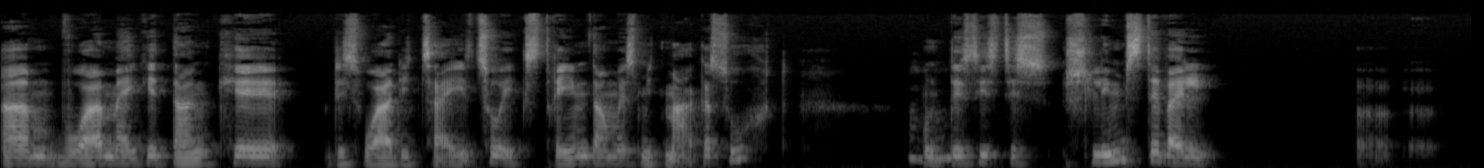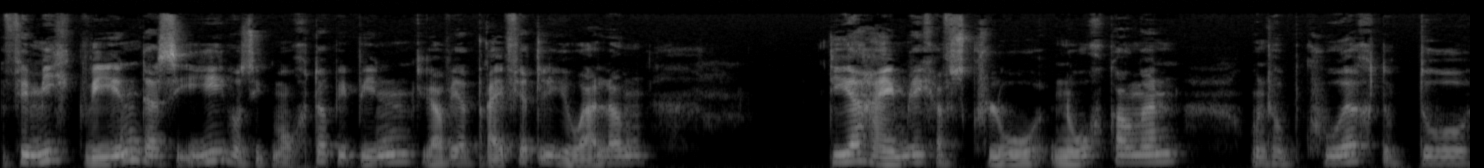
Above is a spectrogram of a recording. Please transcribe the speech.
ähm, war mein Gedanke, das war die Zeit so extrem damals mit Magersucht. Mhm. Und das ist das Schlimmste, weil äh, für mich gewesen, dass ich, was ich gemacht habe, ich bin, glaube ich, ein Dreivierteljahr lang dir heimlich aufs Klo nachgegangen und habe geguckt, ob du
